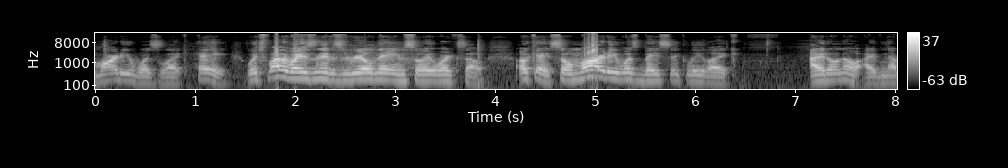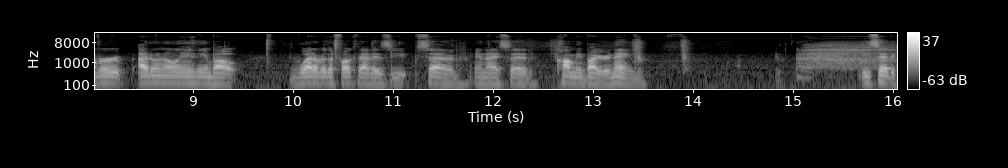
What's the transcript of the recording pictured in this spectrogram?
Marty was like, "Hey," which by the way isn't his real name, so it works out. Okay, so Marty was basically like, "I don't know. I've never I don't know anything about whatever the fuck that is you said." And I said, "Call me by your name." He said,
